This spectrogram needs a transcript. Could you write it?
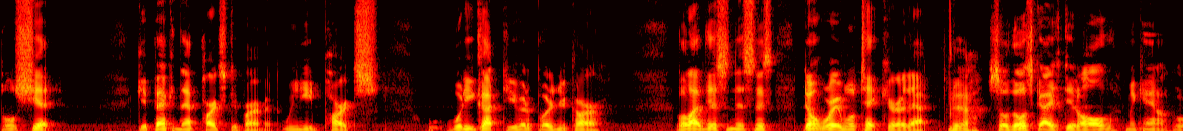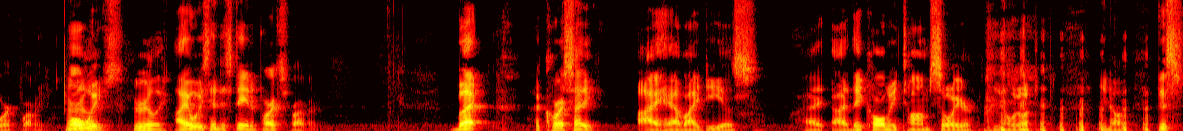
"Bullshit! Get back in that parts department. We need parts. What do you got? you're going to put in your car?" Well, I have this and this and this. Don't worry, we'll take care of that. Yeah. So those guys did all the mechanical work for me. Always. Really. I always had to stay in the parts department. But of course, I I have ideas. I, I they call me Tom Sawyer. You know, we to, you know this.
